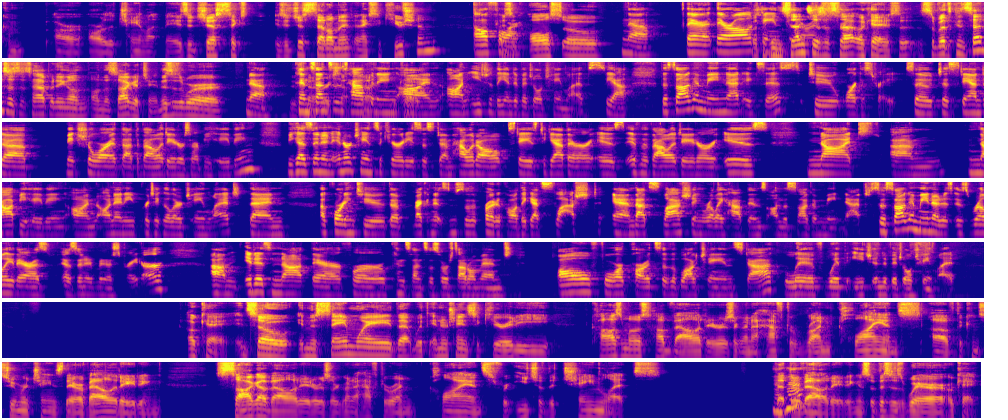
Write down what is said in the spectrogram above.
are are the chainlet? Is it just is it just settlement and execution? All four. also no. They're they're all but the consensus is okay. So so but the consensus is happening on on the Saga chain. This is where no consensus is happening okay. on on each of the individual chainlets. Yeah, the Saga mainnet exists to orchestrate. So to stand up make sure that the validators are behaving because in an interchain security system how it all stays together is if a validator is not um, not behaving on on any particular chainlet, then according to the mechanisms of the protocol, they get slashed, and that slashing really happens on the Saga mainnet. So Saga mainnet is, is really there as as an administrator. Um, it is not there for consensus or settlement. All four parts of the blockchain stack live with each individual chainlet. Okay, and so in the same way that with interchain security Cosmos Hub validators are going to have to run clients of the consumer chains they are validating. Saga validators are going to have to run clients for each of the chainlets that mm-hmm. they're validating. And so this is where, okay,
